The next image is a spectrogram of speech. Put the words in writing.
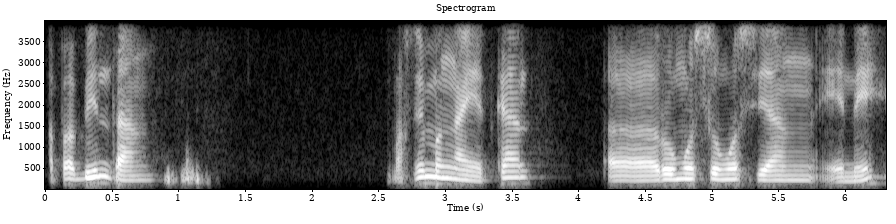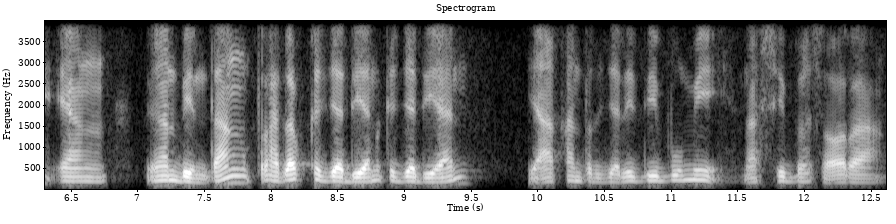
apa bintang maksudnya mengaitkan eh, rumus-rumus yang ini yang dengan bintang terhadap kejadian-kejadian yang akan terjadi di bumi nasib seseorang.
